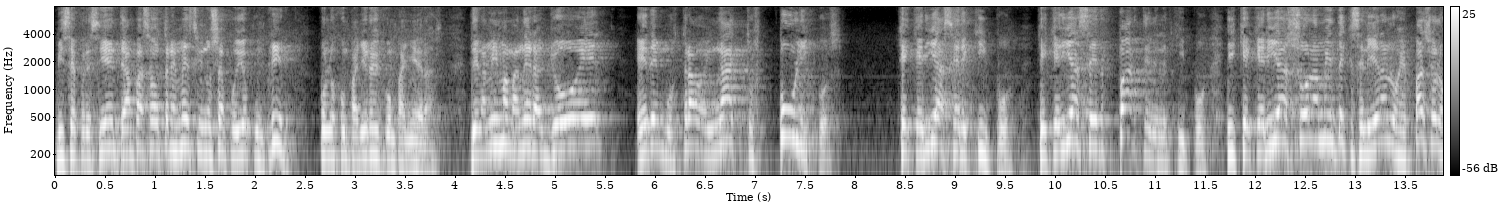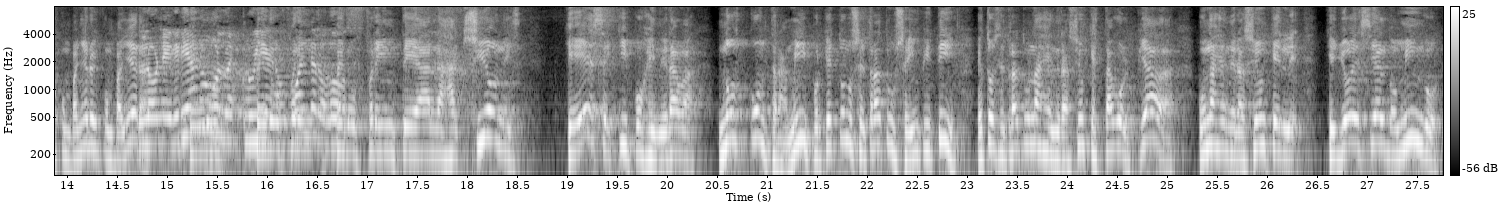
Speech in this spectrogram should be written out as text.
vicepresidente, han pasado tres meses y no se ha podido cumplir con los compañeros y compañeras. De la misma manera, yo he demostrado en actos públicos que quería hacer equipo, que quería ser parte del equipo y que quería solamente que se le dieran los espacios a los compañeros y compañeras. ¿Lo negriaron o lo excluyeron? ¿Cuál de los dos? Pero frente a las acciones que ese equipo generaba, no contra mí, porque esto no se trata de un CIMPT, esto se trata de una generación que está golpeada, una generación que, le- que yo decía el domingo,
